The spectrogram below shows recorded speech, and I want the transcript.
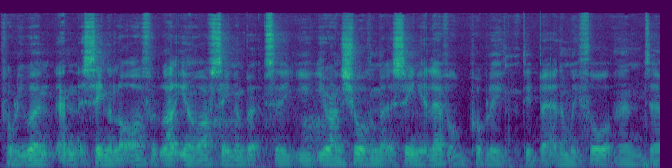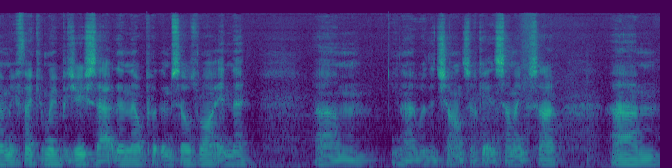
probably weren't hadn't seen a lot of. Like you know, I've seen them, but uh, you, you're unsure of them at a senior level. Probably did better than we thought, and um, if they can reproduce that, then they'll put themselves right in there. Um, you know, with a chance of getting something. So um,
